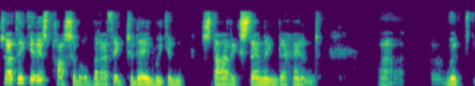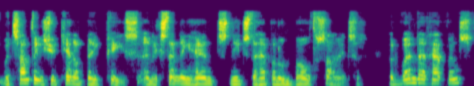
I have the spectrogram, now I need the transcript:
So I think it is possible, but I think today we can start extending the hand. Uh, with with some things you cannot make peace, and extending hands needs to happen on both sides. But when that happens,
